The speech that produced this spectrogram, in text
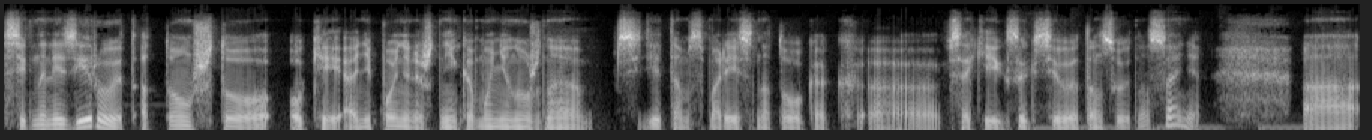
сигнализирует о том, что, окей, они поняли, что никому не нужно сидеть там смотреть на то, как э, всякие экзекутивы танцуют на сцене, а,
